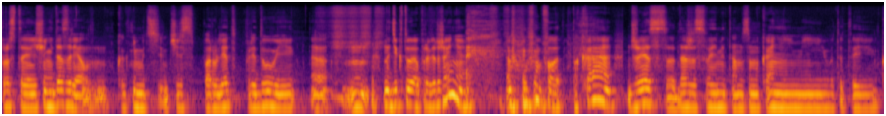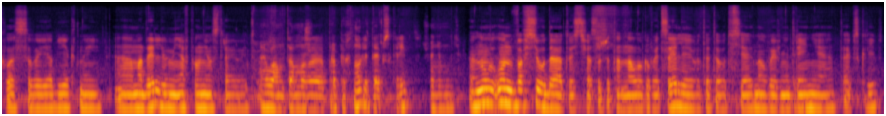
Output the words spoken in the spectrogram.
просто еще не дозрел. Как-нибудь через пару лет приду и э, м, надиктую опровержение. Вот. Пока JS даже своими там замыканиями и вот этой классовой объектной э, моделью меня вполне устраивает. А вам там уже пропихнули TypeScript, что-нибудь? Ну, он вовсю, да, то есть сейчас уже там налоговые цели, вот это вот все новые внедрения, TypeScript.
